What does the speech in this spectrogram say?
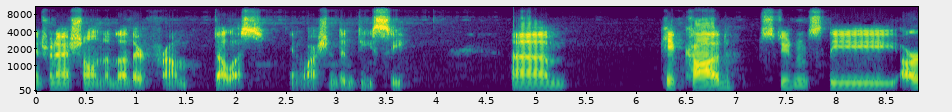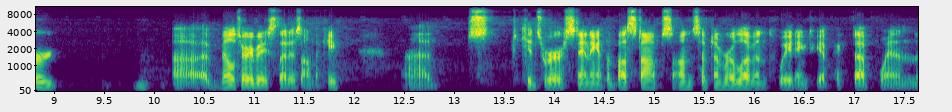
International, and another from Dulles in Washington, D.C. Um, Cape Cod students, the our uh, military base that is on the Cape, uh, kids were standing at the bus stops on September 11th waiting to get picked up when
